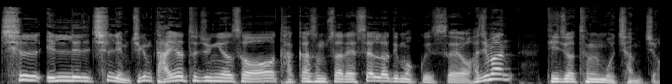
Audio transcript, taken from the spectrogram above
7117님 지금 다이어트 중이어서 닭가슴살에 샐러디 먹고 있어요. 하지만 디저트는 못 참죠.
